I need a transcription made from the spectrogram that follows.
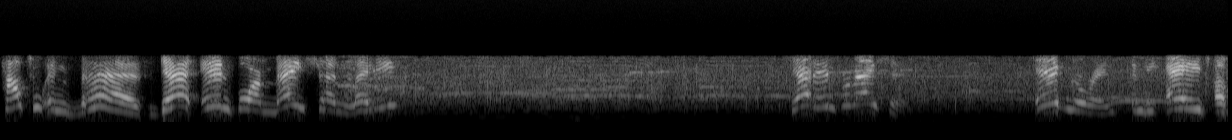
how to invest. Get information, ladies. Get information. Ignorance in the age of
